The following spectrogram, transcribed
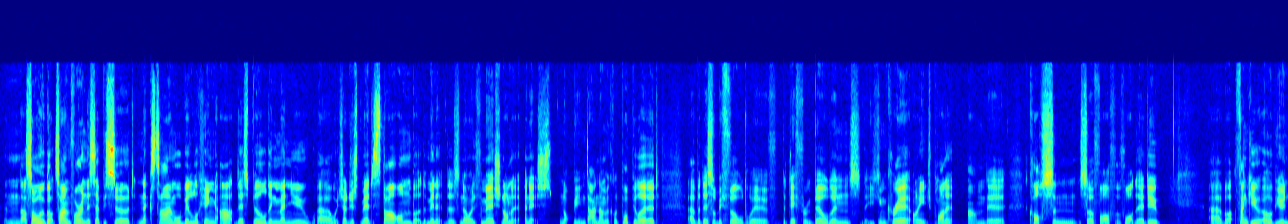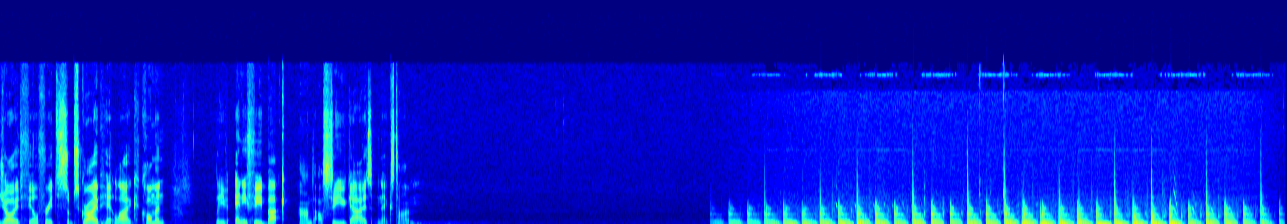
And that's all we've got time for in this episode. Next time we'll be looking at this building menu, uh, which I just made a start on, but at the minute there's no information on it and it's not being dynamically populated. Uh, but this will be filled with the different buildings that you can create on each planet and the costs and so forth of what they do. Uh, but thank you. I hope you enjoyed. Feel free to subscribe, hit like, comment, leave any feedback, and I'll see you guys next time. Thank you.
